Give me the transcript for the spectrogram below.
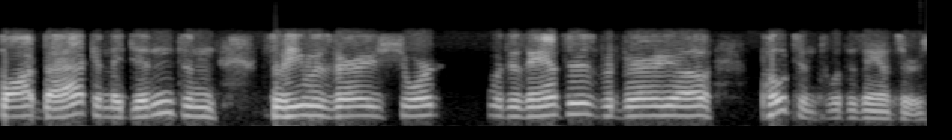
fought back, and they didn't. And so he was very short with his answers, but very uh, potent with his answers.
